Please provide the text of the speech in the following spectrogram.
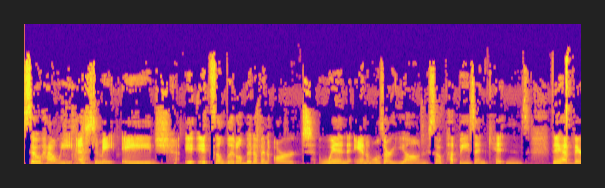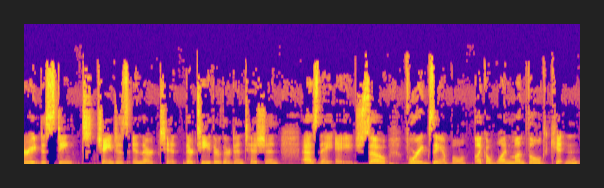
So, how we estimate age, it, it's a little bit of an art. When animals are young, so puppies and kittens, they have very distinct changes in their ti- their teeth or their dentition as they age. So, for example, like a one month old kitten,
